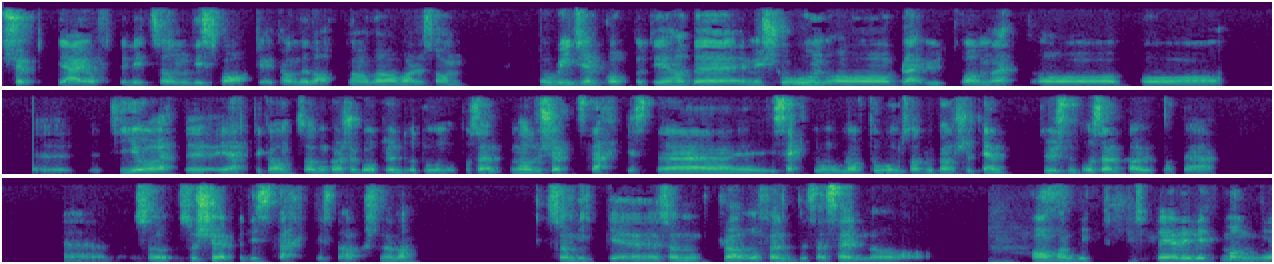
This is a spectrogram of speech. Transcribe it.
kjøpte jeg ofte litt sånn de svakere kandidatene. og Da var det sånn Norwegian Property hadde emisjon og ble utvannet. Og på eh, ti år etter, i etterkant så hadde den kanskje gått 100-200% Men hadde du kjøpt sterkeste i sektoren, Olav Thon, så hadde du kanskje tjent 1000 da, uten at det eh, så, så kjøpe de sterkeste aksjene, da. Som, ikke, som klarer å funde seg selv. og har man litt, sprer de litt mange,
